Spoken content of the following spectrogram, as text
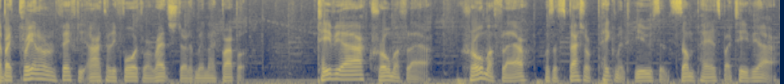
About 350 R34s were registered in Midnight Purple. TVR Chroma Flare Chroma Flare was a special pigment used in some paints by TVR,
